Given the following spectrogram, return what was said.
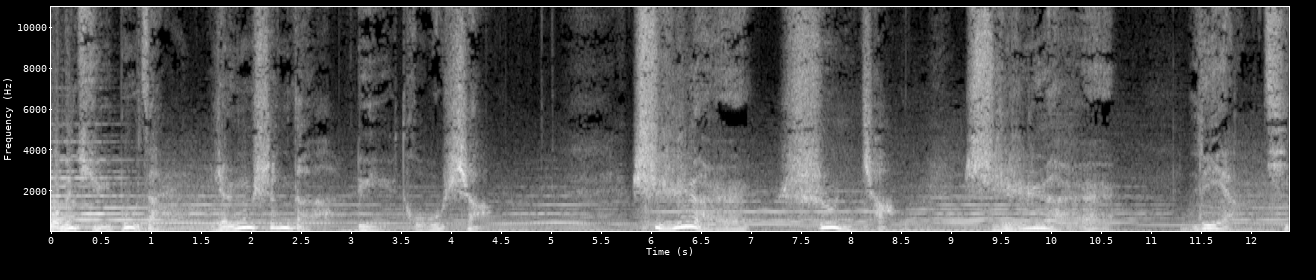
我们举步在人生的旅途上，时而顺畅，时而踉跄，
